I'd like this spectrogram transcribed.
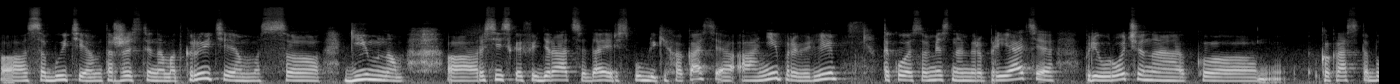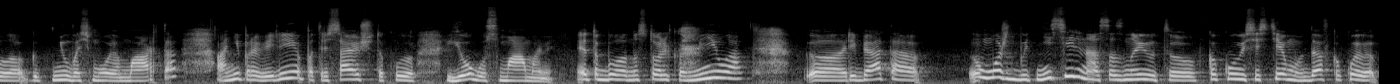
э, событием, торжественным открытием с гимном э, Российской Федерации да, и Республики Хакасия, а они провели такое совместное мероприятие, приуроченное к как раз это было к дню 8 марта, они провели потрясающую такую йогу с мамами. Это было настолько мило. Э, ребята ну, может быть, не сильно осознают, э, в какую систему, да, в какую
